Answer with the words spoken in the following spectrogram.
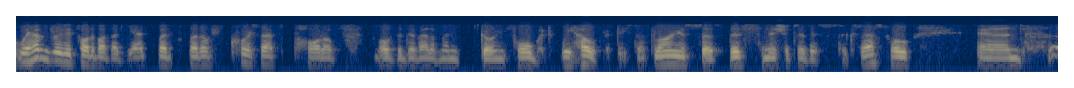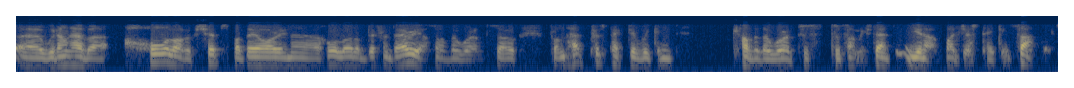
We haven't really thought about that yet, but but of course that's part of of the development going forward. We hope, at least, as long as, as this initiative is successful, and uh, we don't have a whole lot of ships, but they are in a whole lot of different areas of the world. So from that perspective, we can cover the world to to some extent, you know, by just taking samples.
